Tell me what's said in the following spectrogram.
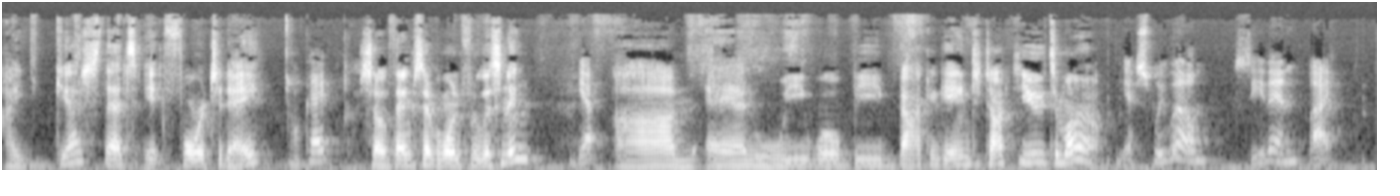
I guess that's it for today. Okay. So thanks everyone for listening. Yep. Um, and we will be back again to talk to you tomorrow. Yes, we will. See you then. Bye.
